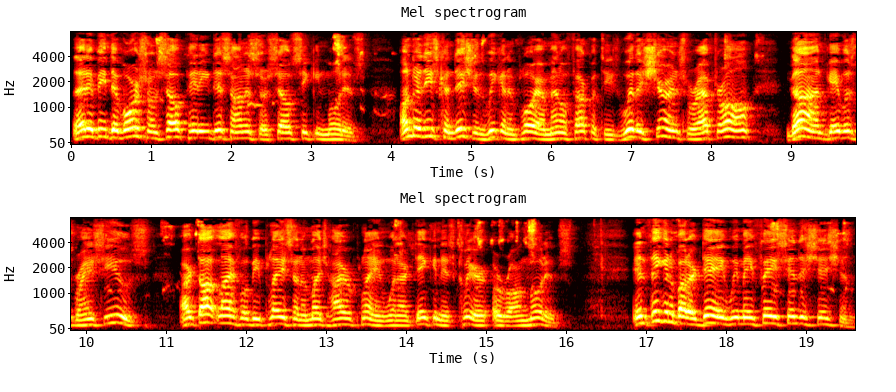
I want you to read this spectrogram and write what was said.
that it be divorced from self pity, dishonest, or self seeking motives. Under these conditions, we can employ our mental faculties with assurance, for after all, God gave us brains to use. Our thought life will be placed on a much higher plane when our thinking is clear of wrong motives. In thinking about our day, we may face indecision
